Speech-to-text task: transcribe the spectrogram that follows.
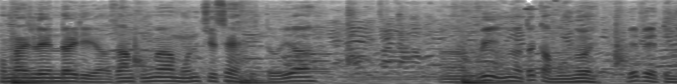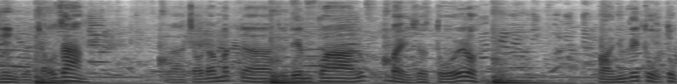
Hôm nay lên đây thì ờ, Giang cũng ờ, muốn chia sẻ tới À, quý vị cũng là tất cả mọi người biết về tình hình của cháu Giang. Là cháu đã mất ờ, từ đêm qua lúc 7 giờ tối rồi. Và những cái thủ tục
